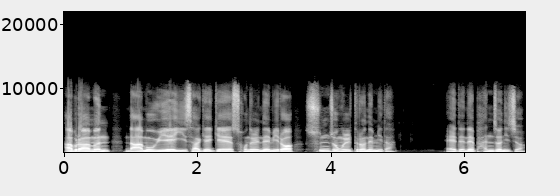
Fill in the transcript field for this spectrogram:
아브라함은 나무 위에 이삭에게 손을 내밀어 순종을 드러냅니다. 에덴의 반전이죠.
